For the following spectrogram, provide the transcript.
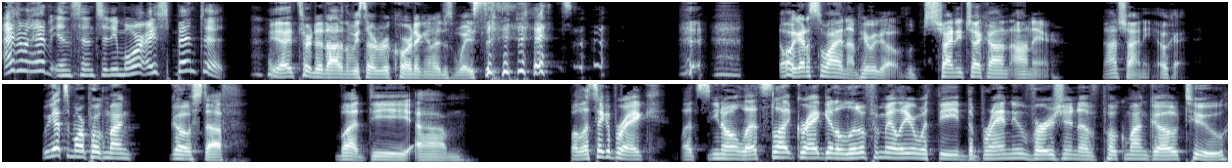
I don't have incense anymore. I spent it. yeah, I turned it on and then we started recording and I just wasted it. oh, I got a Swinub. Here we go. Shiny check on on air. Not shiny. Okay. We got some more Pokemon Go stuff. But the um but let's take a break. Let's you know, let's let Greg get a little familiar with the the brand new version of Pokemon Go 2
